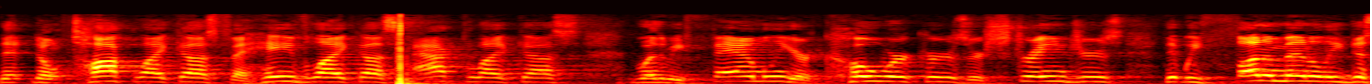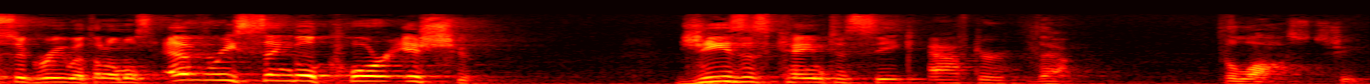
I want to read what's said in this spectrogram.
that don't talk like us, behave like us, act like us, whether it be family or coworkers or strangers, that we fundamentally disagree with on almost every single core issue. Jesus came to seek after them, the lost sheep.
